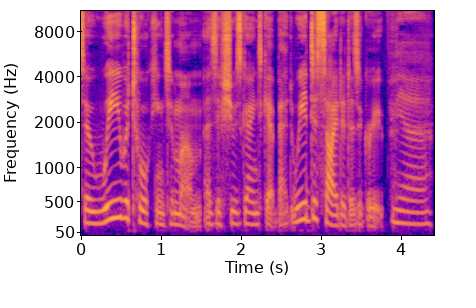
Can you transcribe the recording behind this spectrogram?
So we were talking to Mum as if she was going to get better. We had decided as a group Yeah.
